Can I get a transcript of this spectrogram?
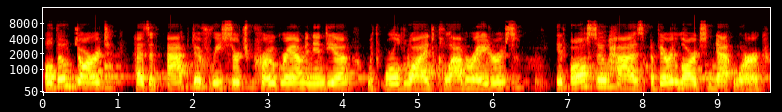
Although DART has an active research program in India with worldwide collaborators. It also has a very large network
